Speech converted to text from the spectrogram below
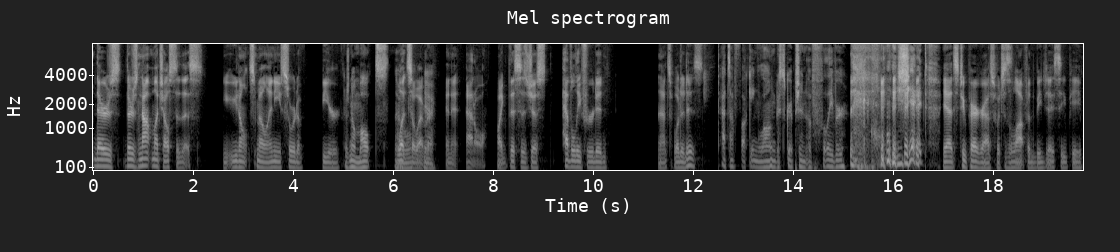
There's there's not much else to this. You, you don't smell any sort of beer There's no malts no- whatsoever yeah. in it at all. Like this is just heavily fruited. That's what it is. That's a fucking long description of flavor. Holy shit. Yeah, it's two paragraphs, which is a lot for the BJCP.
